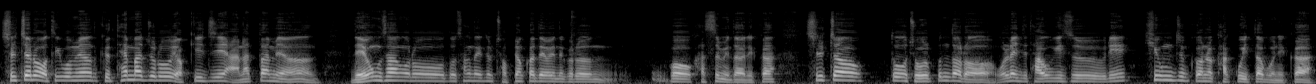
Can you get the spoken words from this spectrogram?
실제로 어떻게 보면 그 테마주로 엮이지 않았다면 내용상으로도 상당히 좀 저평가되어 있는 그런 것 같습니다. 그러니까 실적도 좋을 뿐더러 원래 이제 다우 기술이 키움증권을 갖고 있다 보니까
